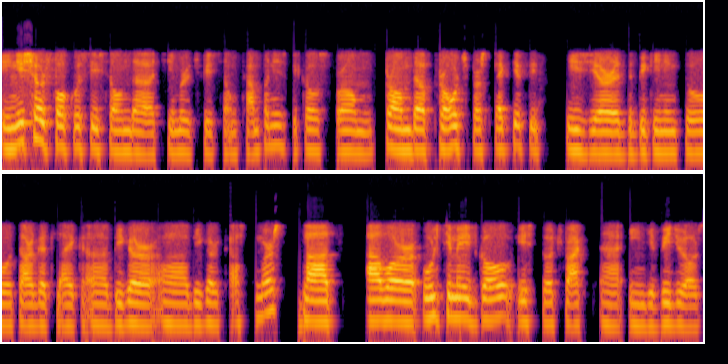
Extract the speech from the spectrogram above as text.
initial focus is on the team retreats on companies because from from the approach perspective, it's easier at the beginning to target like uh, bigger uh, bigger customers. But our ultimate goal is to attract uh, individuals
